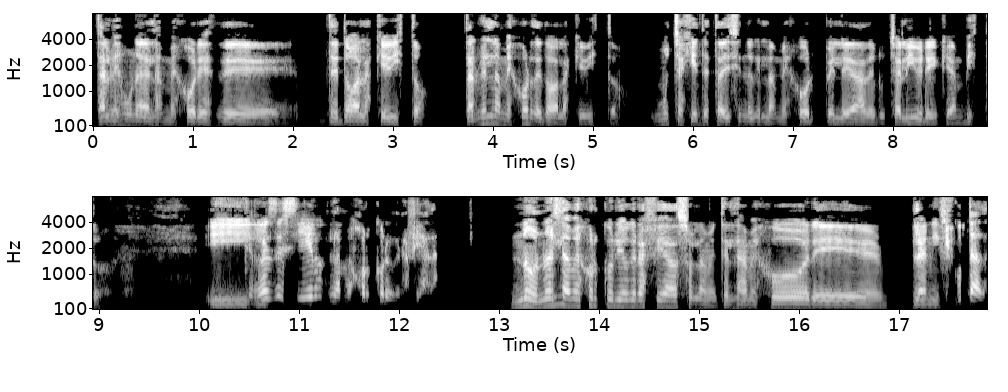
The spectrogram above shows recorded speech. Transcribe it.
tal vez una de las mejores de, de todas las que he visto, tal vez la mejor de todas las que he visto. Mucha gente está diciendo que es la mejor pelea de lucha libre que han visto. Y Querrás decir la mejor coreografiada. no, no es la mejor coreografía solamente, es la mejor eh, planificada. Ejecutada.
